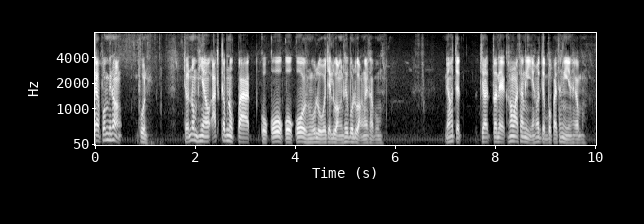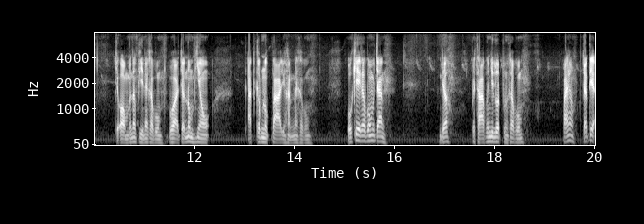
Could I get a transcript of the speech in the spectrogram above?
ครับ ผมพี่น้องพุ่นเจ้านมเหี่ยวอัดกับนกปลาโกโก้โกโก้ผมบ่รู้ว่าจะหลวงหรือบ่หลวงนะครับ ผมเดี๋ยวเขาจะจะตอนแรกเข้ามาทางนี้เขาจะบ่ไปทางนี้นะครับ จะออกมาทางพีนะครับ ผมเพราะว่าเจ้านมเหี่ยวอัดกับนกปลาอยู่หันนะครับ ผม โอเคครับผมอาจารย์ เดี๋ยวไปถามเพิ่นยี่รถผมครับผม ไปเอาจ้าเตี้ย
